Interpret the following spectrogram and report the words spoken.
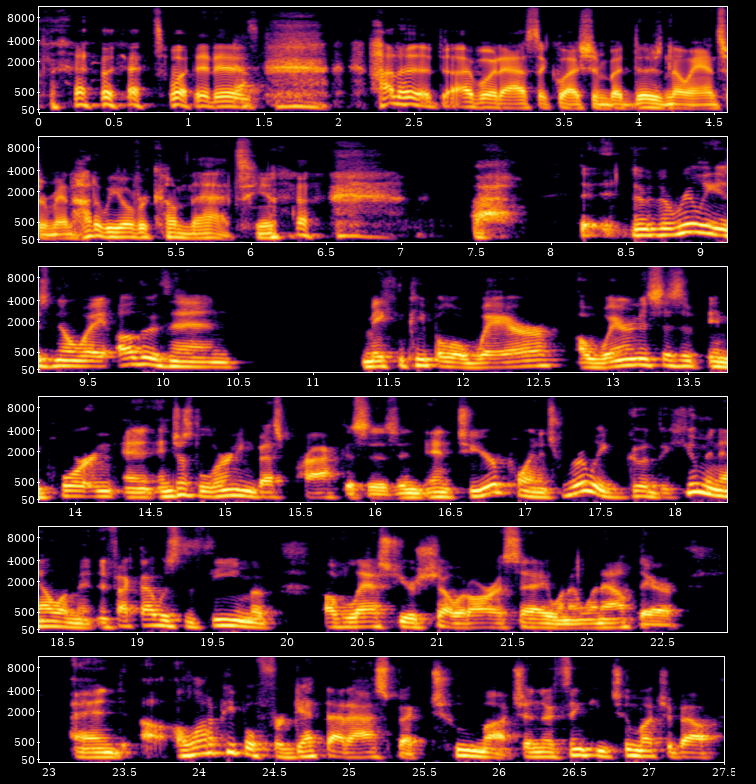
That's what it is. Yeah. How do I would ask the question, but there's no answer, man. How do we overcome that? You know? there, there really is no way other than making people aware. Awareness is important and, and just learning best practices. And, and to your point, it's really good. The human element. In fact, that was the theme of, of last year's show at RSA when I went out there. And a lot of people forget that aspect too much, and they're thinking too much about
